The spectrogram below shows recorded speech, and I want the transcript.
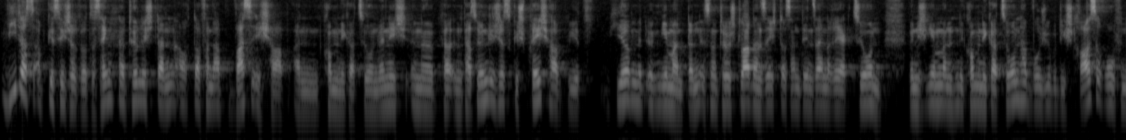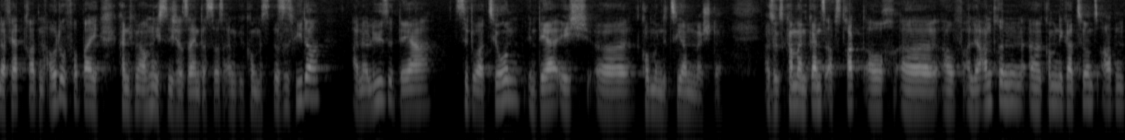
Wie das abgesichert wird, das hängt natürlich dann auch davon ab, was ich habe an Kommunikation. Wenn ich eine, ein persönliches Gespräch habe, wie jetzt hier mit irgendjemand, dann ist natürlich klar, dann sehe ich das an den seiner Reaktion. Wenn ich jemanden eine Kommunikation habe, wo ich über die Straße rufe und da fährt gerade ein Auto vorbei, kann ich mir auch nicht sicher sein, dass das angekommen ist. Das ist wieder Analyse der Situation, in der ich äh, kommunizieren möchte. Also das kann man ganz abstrakt auch äh, auf alle anderen äh, Kommunikationsarten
